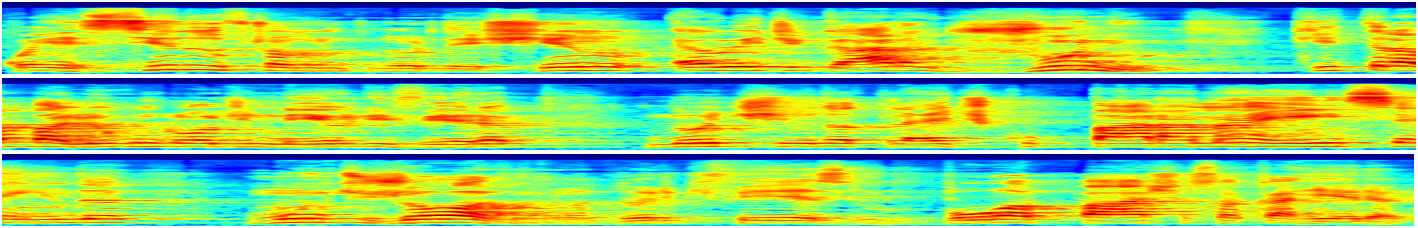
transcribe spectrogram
conhecido do futebol nordestino, é o Edgar Júnior, que trabalhou com Claudinei Oliveira no time do Atlético Paranaense, ainda muito jovem, jogador que fez boa parte da sua carreira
